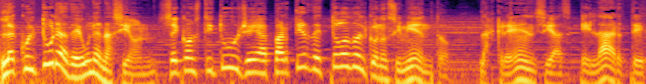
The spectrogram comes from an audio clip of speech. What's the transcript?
La cultura de una nación se constituye a partir de todo el conocimiento, las creencias, el arte,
